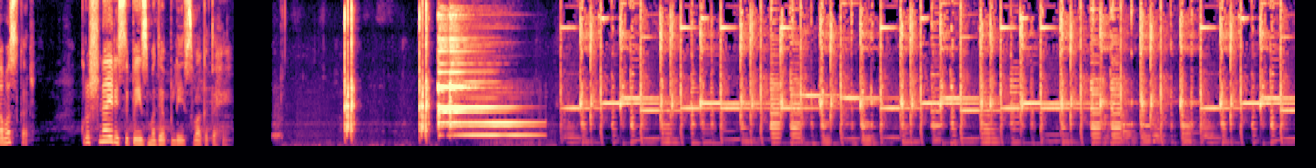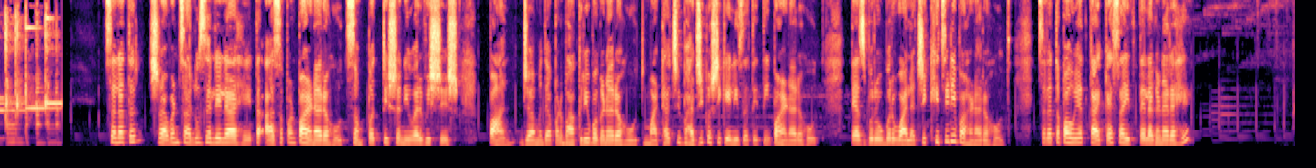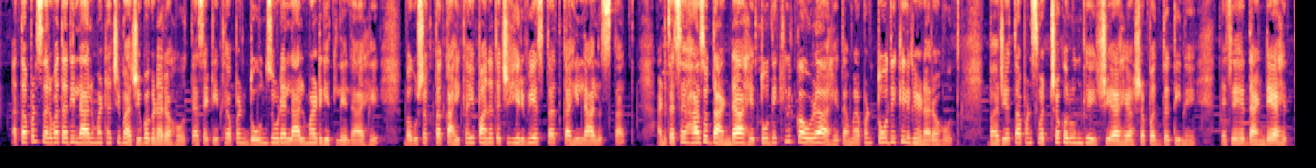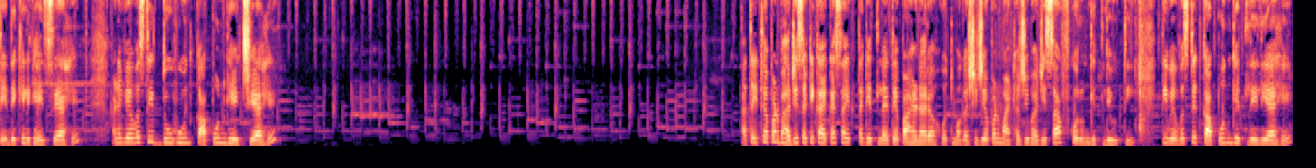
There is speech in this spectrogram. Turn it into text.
नमस्कार. कृष्णाई रेसिपीजमध्ये आपले स्वागत आहे. चला तर श्रावण चालू झालेला आहे तर आज आपण पाहणार आहोत संपत्ती शनिवार विशेष. पान ज्यामध्ये आपण भाकरी बघणार आहोत माठाची भाजी कशी केली जाते ती पाहणार आहोत त्याचबरोबर वालाची खिचडी पाहणार आहोत. चला तर पाहूयात काय काय साहित्य लागणार आहे. आता आपण सर्वात आधी लाल माठाची भाजी बघणार आहोत. त्यासाठी इथे आपण दोन जोड्या लाल माठ घेतलेला आहे. बघू शकता काही काही पानं त्याची हिरवी असतात काही लाल असतात. आणि त्याचा हा जो दांडा आहे तो देखील कवळा आहे त्यामुळे आपण तो देखील घेणार आहोत. भाजी आता आपण स्वच्छ करून घ्यायची आहे अशा पद्धतीने. त्याचे हे दांडे आहेत ते देखील घ्यायचे आहेत. आणि व्यवस्थित धुवून कापून घ्यायची आहे. आता इथे आपण भाजीसाठी काय काय साहित्य घेतलं आहे ते पाहणार आहोत. मगाशी जी आपण माठाची भाजी साफ करून घेतली होती ती व्यवस्थित कापून घेतलेली आहे.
